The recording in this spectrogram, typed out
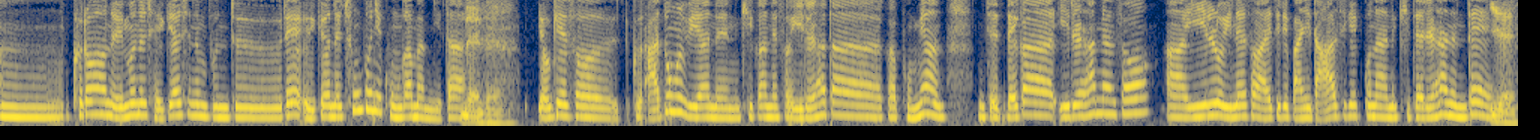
음, 그런 의문을 제기하시는 분들의 의견에 충분히 공감합니다. 네네. 여기에서 그 아동을 위하는 기관에서 일을 하다가 보면 이제 내가 일을 하면서 아, 이 일로 인해서 아이들이 많이 나아지겠구나 하는 기대를 하는데 예.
